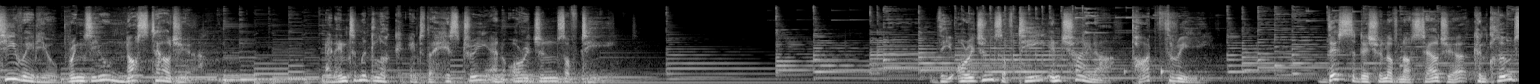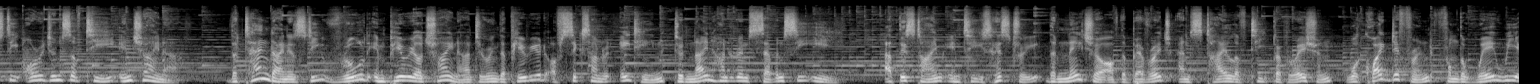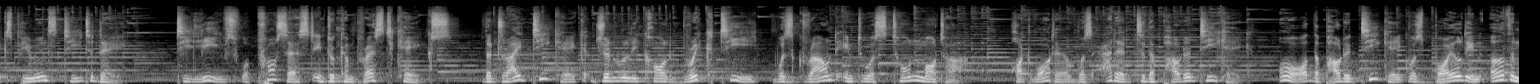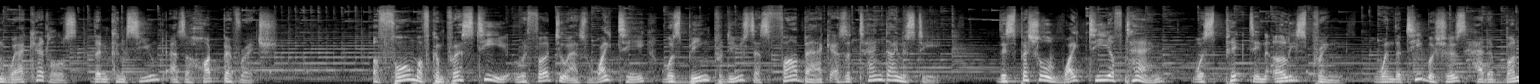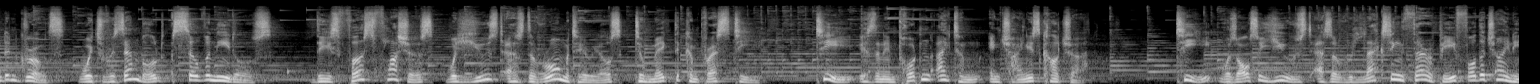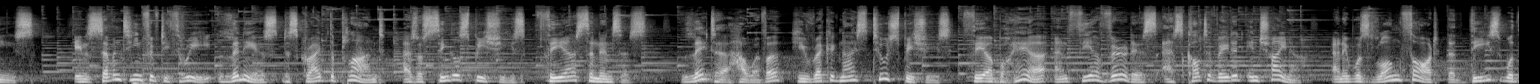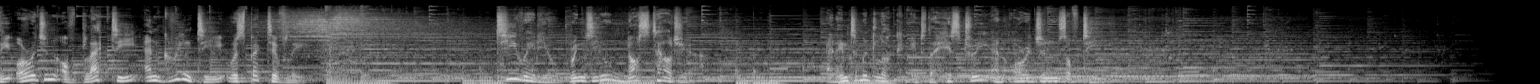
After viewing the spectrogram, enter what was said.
Tea Radio brings you Nostalgia, an intimate look into the history and origins of tea. The Origins of Tea in China, Part 3. This edition of Nostalgia concludes the origins of tea in China. The Tang dynasty ruled imperial China during the period of 618 to 907 CE. At this time in tea's history, the nature of the beverage and style of tea preparation were quite different from the way we experience tea today. Tea leaves were processed into compressed cakes. The dried tea cake, generally called brick tea, was ground into a stone mortar. Hot water was added to the powdered tea cake, or the powdered tea cake was boiled in earthenware kettles, then consumed as a hot beverage. A form of compressed tea referred to as white tea was being produced as far back as the Tang dynasty. This special white tea of Tang was picked in early spring when the tea bushes had abundant growths which resembled silver needles. These first flushes were used as the raw materials to make the compressed tea. Tea is an important item in Chinese culture. Tea was also used as a relaxing therapy for the Chinese. In 1753, Linnaeus described the plant as a single species, Thea sinensis. Later, however, he recognized two species, Thea bohea and Thea viridis, as cultivated in China, and it was long thought that these were the origin of black tea and green tea, respectively. Tea Radio brings you Nostalgia, an intimate look into the history and origins of tea.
